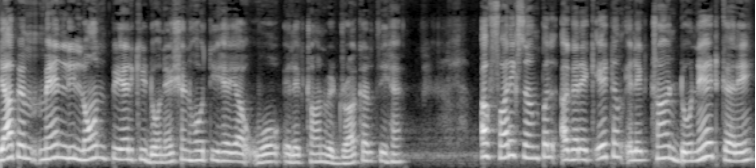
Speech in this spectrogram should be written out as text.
यहाँ पे मेनली लोन पेयर की डोनेशन होती है या वो इलेक्ट्रॉन विड्रॉ करती है। अब फॉर एग्जांपल, अगर एक एटम इलेक्ट्रॉन डोनेट करे,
